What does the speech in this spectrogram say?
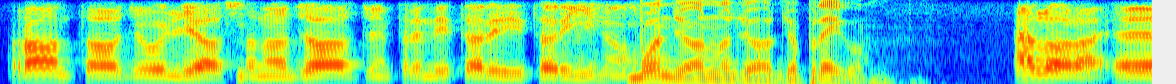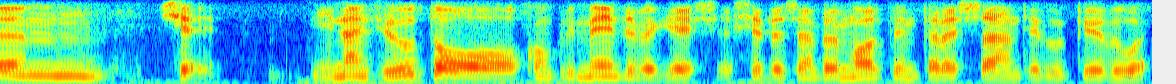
Pronto Giulio, sono Giorgio, imprenditore di Torino. Buongiorno Giorgio, prego. Allora, ehm, innanzitutto complimenti perché siete sempre molto interessanti tutti e due,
